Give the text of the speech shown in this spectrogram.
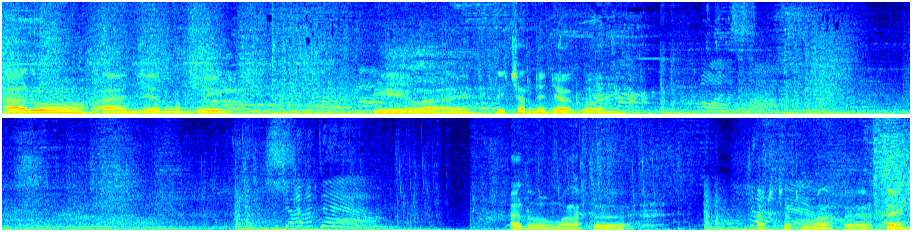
Aduh anjir ngeblink. Gila eh. Richardnya jago anjing aduh malah ke Archernya malah ke tank.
